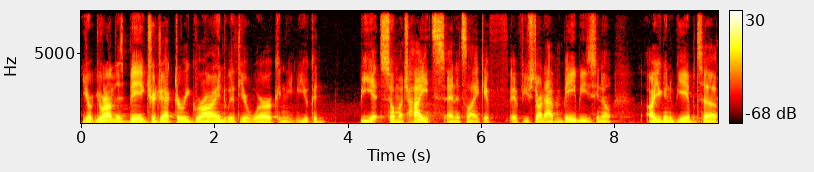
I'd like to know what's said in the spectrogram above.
you're you're on this big trajectory grind with your work, and you could be at so much heights, and it's like if if you start having babies, you know. are you going to be able to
